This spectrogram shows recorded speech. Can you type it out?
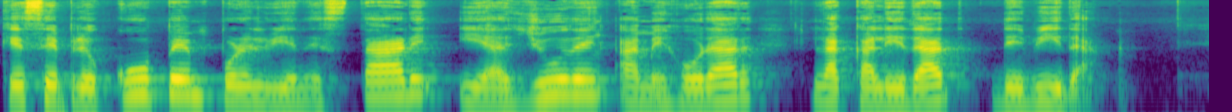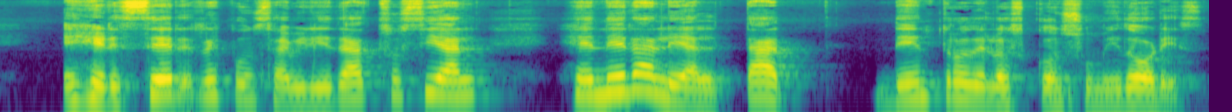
que se preocupen por el bienestar y ayuden a mejorar la calidad de vida. Ejercer responsabilidad social genera lealtad dentro de los consumidores.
